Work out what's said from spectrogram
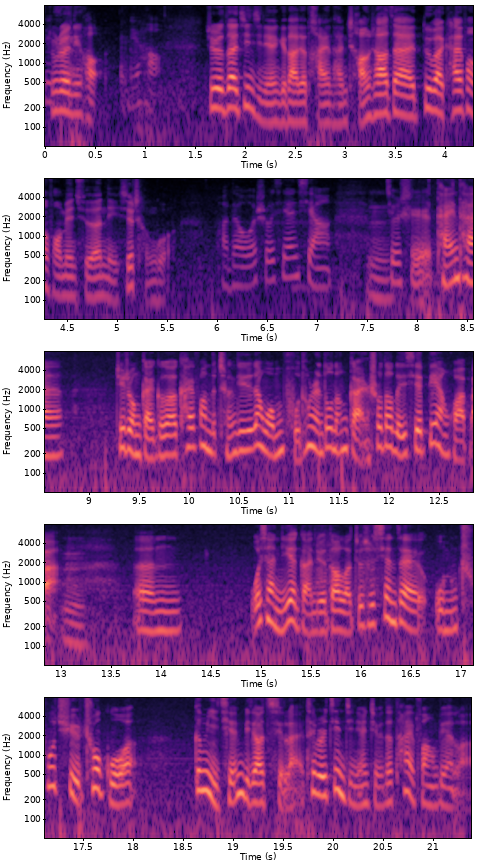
钟主任您好。您好。就是在近几年给大家谈一谈长沙在对外开放方面取得哪些成果。好的，我首先想，就是谈一谈这种改革开放的成绩，让我们普通人都能感受到的一些变化吧。嗯。嗯，我想你也感觉到了，就是现在我们出去出国，跟以前比较起来，特别是近几年，觉得太方便了。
